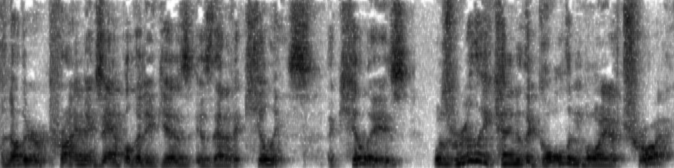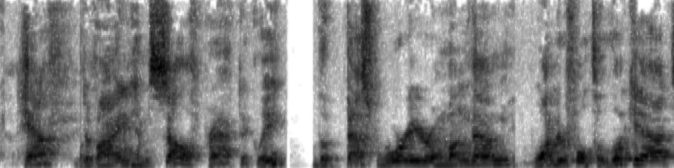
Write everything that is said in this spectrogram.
Another prime example that he gives is that of Achilles. Achilles was really kind of the golden boy of Troy, half divine himself, practically, the best warrior among them, wonderful to look at,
